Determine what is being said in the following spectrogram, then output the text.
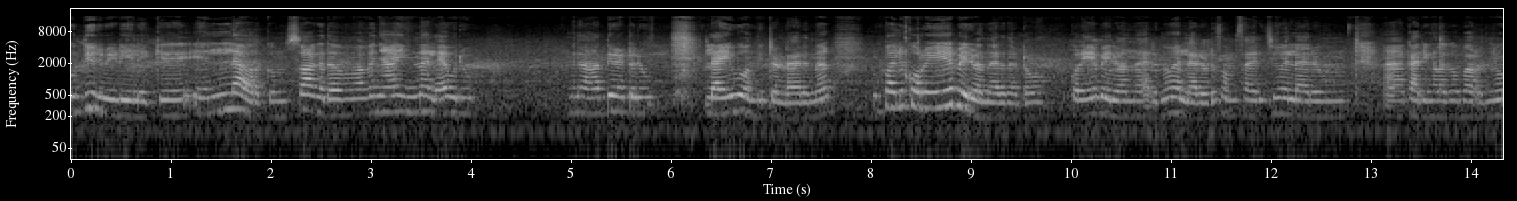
പുതിയൊരു വീഡിയോയിലേക്ക് എല്ലാവർക്കും സ്വാഗതം. അപ്പോൾ ഞാൻ ഇന്നലെ ഒരു ഇങ്ങനെ ആദ്യമായിട്ടൊരു ലൈവ് വന്നിട്ടുണ്ടായിരുന്നു. അപ്പോൾ അതിൽ കുറേ പേര് വന്നായിരുന്നു കേട്ടോ. കുറേ പേര് വന്നായിരുന്നു. എല്ലാവരോടും സംസാരിച്ചു എല്ലാവരും കാര്യങ്ങളൊക്കെ പറഞ്ഞു.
